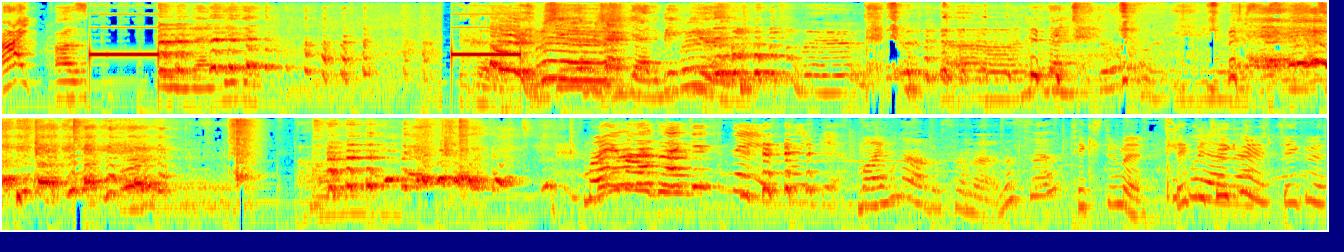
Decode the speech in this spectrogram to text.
Ay! Ağzı önünden dedim. bir şey yapacak yani bekliyorum. Maymun aldım sana. Nasıl? Çekiştirme. Çekme çekme. Çekme.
